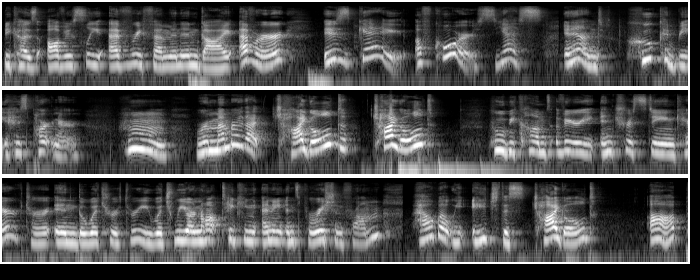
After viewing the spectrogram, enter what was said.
Because obviously, every feminine guy ever is gay. Of course, yes. And who could be his partner? Hmm, remember that child? Child? Who becomes a very interesting character in The Witcher 3, which we are not taking any inspiration from. How about we age this child up,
